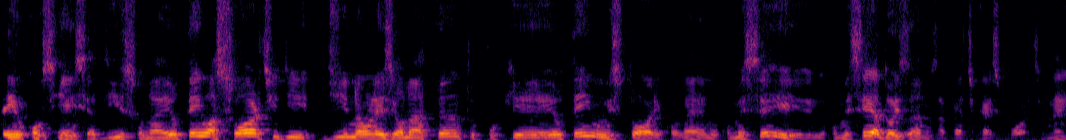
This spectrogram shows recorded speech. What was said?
tenho consciência disso, né? Eu tenho a sorte de, de não lesionar tanto, porque eu tenho um histórico, né? Não comecei, não comecei há dois anos a praticar esporte, né?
